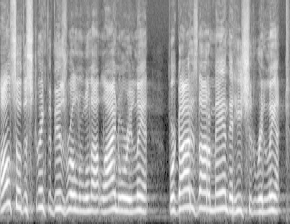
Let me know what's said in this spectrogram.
Also, the strength of Israel will not lie nor relent for God is not a man that he should relent.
